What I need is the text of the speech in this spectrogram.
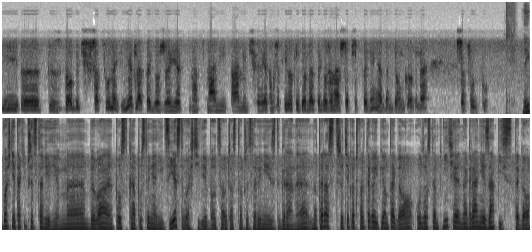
i y, zdobyć szacunek nie dlatego, że jest nad nami pamięć Henryka Tomaszewskiego, tylko dlatego, że nasze przedstawienia będą godne szacunku. No i właśnie takim przedstawieniem e, była Pustka Pustynia Nic. Jest właściwie, bo cały czas to przedstawienie jest grane. No teraz 3, 4 i 5 udostępnicie nagranie, zapis tego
